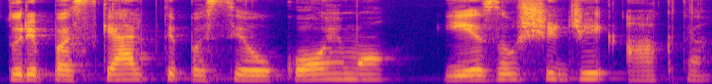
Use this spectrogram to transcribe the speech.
turi paskelbti pasiaukojimo Jėzaus širdžiai aktą.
